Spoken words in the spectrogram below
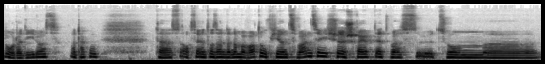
oder DDoS-Attacken. Das ist auch sehr interessant. Dann haben wir Wartung 24, äh, schreibt etwas äh, zum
